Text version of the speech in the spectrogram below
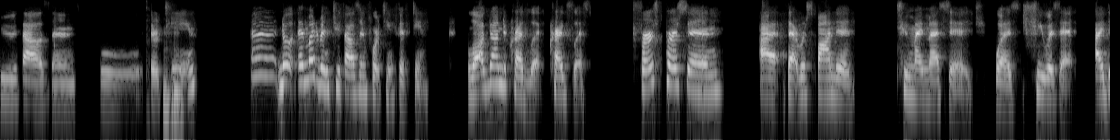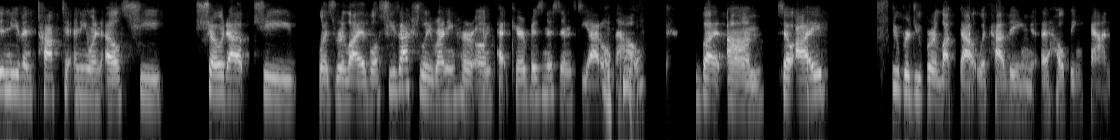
2013. Mm-hmm. Uh, no, it might have been 2014, 15. Logged on to Craigslist. First person uh, that responded to my message was she was it. I didn't even talk to anyone else. She showed up. She was reliable. She's actually running her own pet care business in Seattle Oh, now. cool. But um, so I super duper lucked out with having a helping hand.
